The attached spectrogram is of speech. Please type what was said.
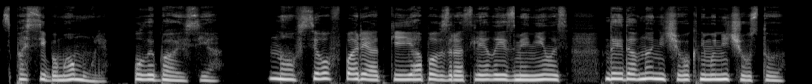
Спасибо, мамуля. Улыбаюсь я. Но все в порядке, я повзрослела и изменилась, да и давно ничего к нему не чувствую.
